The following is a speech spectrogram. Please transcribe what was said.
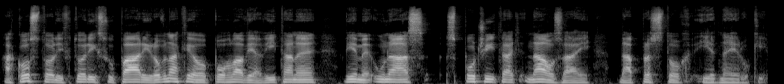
a kostoly, v ktorých sú páry rovnakého pohľavia vítané, vieme u nás spočítať naozaj na prstoch jednej ruky.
